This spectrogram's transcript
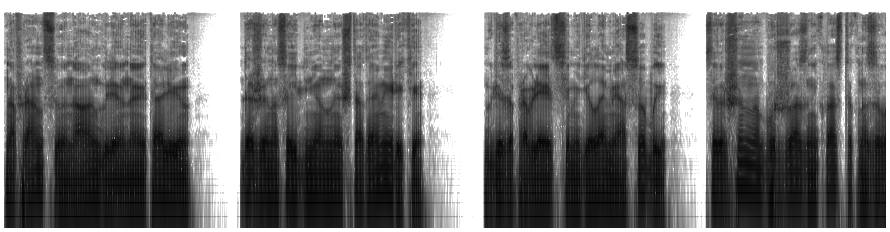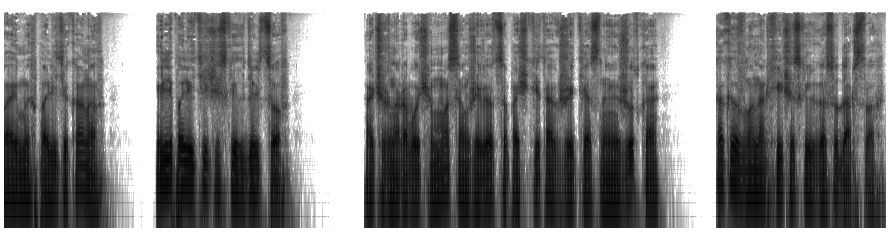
на Францию, на Англию, на Италию, даже на Соединенные Штаты Америки, где заправляет всеми делами особый, совершенно буржуазный класс так называемых политиканов или политических дельцов, а чернорабочим массам живется почти так же тесно и жутко, как и в монархических государствах.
